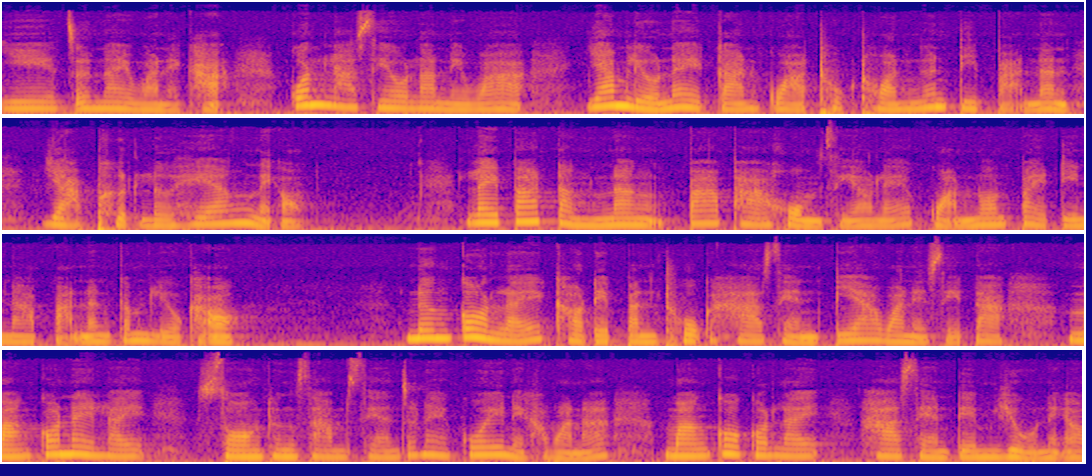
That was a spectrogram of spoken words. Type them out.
เย่เจอในว่าไหนค่ะ ก้นลาเซียวลันในว่าย่ำเหลียวในการกว่าทุกถอนเงินตีป่านั่น อย่าผึดเลอแห้งไหนออกไล่ป้าตังนางป้าพาห่มเสียวและกว่านอนไปตีนาป่านั่นกำเหลียวค่ะออก หนึ่งก้อนไหลเขาได้ปันทุกหาแสนเปียวันในเซตามังก็ในไหลสองถึงสามแสนเจ้าในกล้วยในค่ะว่านะ มังก็ก็ไหลหาแสนเต็มอยู่ในเอา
